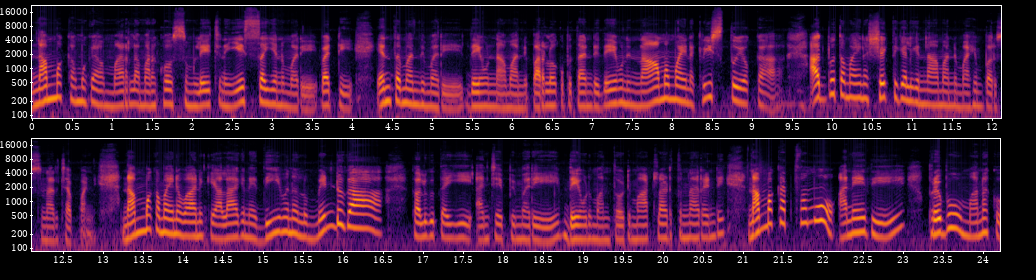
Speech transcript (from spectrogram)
నమ్మకముగా మరల మన కోసం లేచిన ఏసయ్యను మరి బట్టి ఎంతమంది మరి దేవుని నామాన్ని పరలోకపు తండ్రి దేవుని నామమైన క్రీస్తు యొక్క అద్భుతమైన శక్తి కలిగిన నామాన్ని మహింపరుస్తున్నారు చెప్పండి. నమ్మకమైన వానికి అలాగనే దీవెనలు మెండుగా కలుగుతాయి అని చెప్పి మరి దేవుడు మనతోటి మాట్లాడుతున్నారండి. నమ్మకత్వము అనేది ప్రభు మనకు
